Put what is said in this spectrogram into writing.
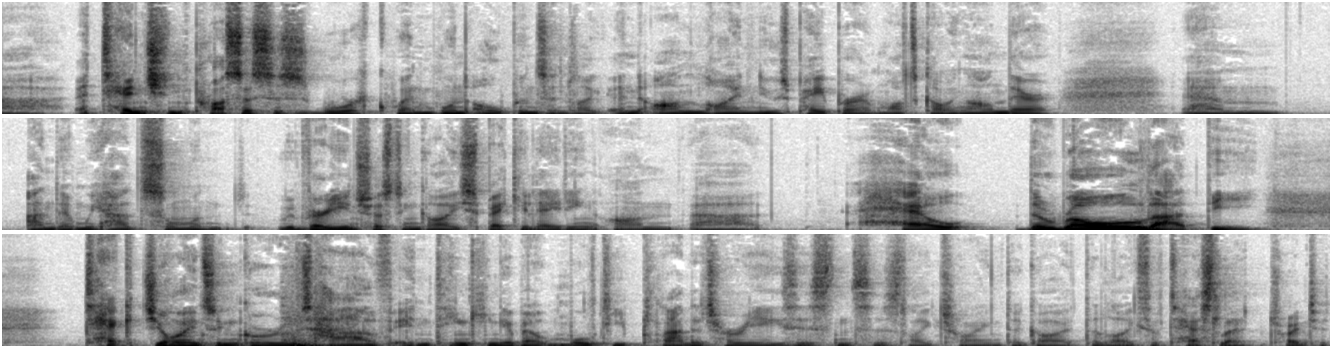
uh, attention processes work when one opens and like an online newspaper and what's going on there. Um, and then we had someone, a very interesting guy, speculating on uh, how the role that the tech giants and gurus have in thinking about multi-planetary existences, like trying to go the likes of Tesla, trying to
